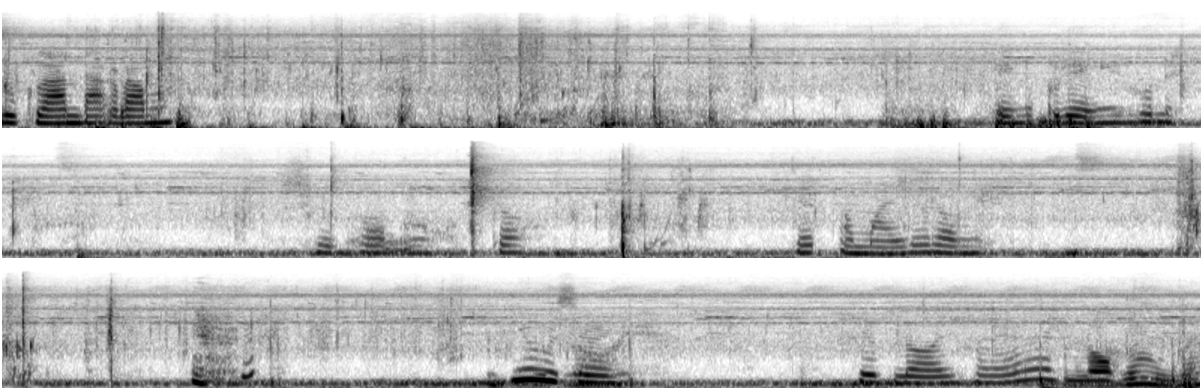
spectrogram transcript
ลูกหลานดักดำเป็นกระเด้งให้ทุกคนเลยเชื่อพอนเอาเจ้าเฮ็ดเอาไม้ได้เราเนี่ย ยู่เซยเรียบร้อยแล้วรอพึ่งนะ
